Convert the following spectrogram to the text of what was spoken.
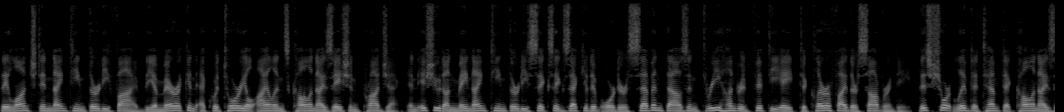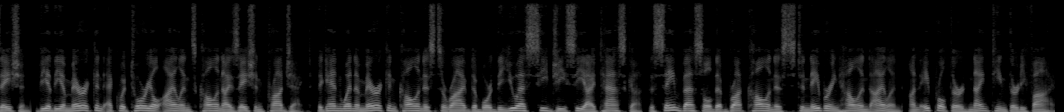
they launched in 1935 the American Equatorial Islands Colonization Project and issued on May 1936 Executive Order 7358 to clarify their sovereignty. This short-lived attempt at colonization, via the American Equatorial Islands Colonization Project, began when American colonists arrived aboard the USCGC Itasca, the same vessel that brought colonists to neighboring Howland Island, on April 3, 1935.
